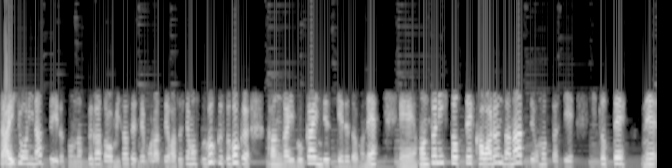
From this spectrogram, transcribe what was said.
代表になっているそんな姿を見させてもらって私もすごくすごく感慨深いんですけれどもね、えー、本当に人って変わるんだなって思ったし人ってね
